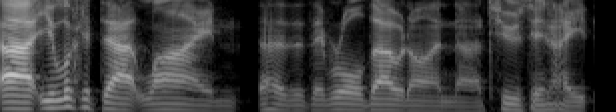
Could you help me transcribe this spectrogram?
Uh, you look at that line uh, that they rolled out on uh, Tuesday night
